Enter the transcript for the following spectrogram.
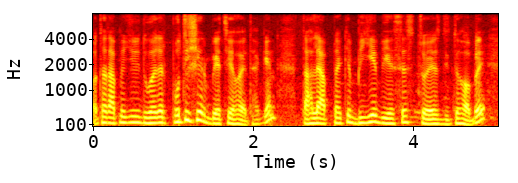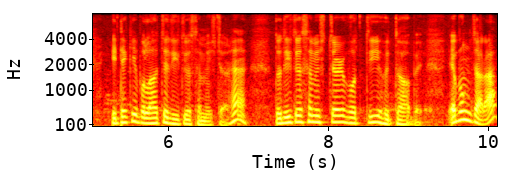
অর্থাৎ আপনি যদি দু হাজার পঁচিশের বেঁচে হয়ে থাকেন, তাহলে আপনাকে বিএ বিএসএস চয়েস দিতে হবে। এটাকেই বলা হচ্ছে দ্বিতীয় সেমিস্টার হ্যাঁ? তো দ্বিতীয় সেমিস্টারে ভর্তি হইতে হবে। এবং যারা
